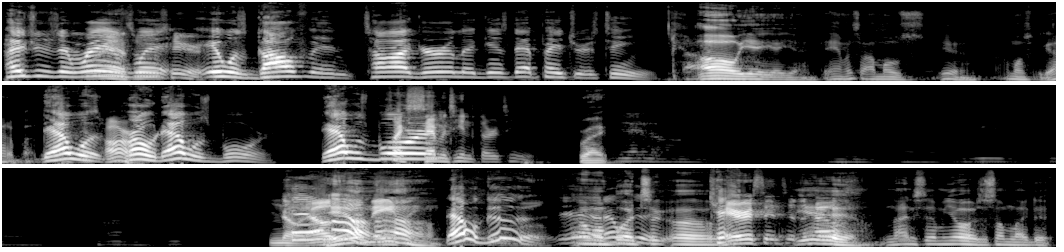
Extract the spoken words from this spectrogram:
Patriots and Rams, Rams when was here. it was Goff and Todd Gurley against that Patriots team. Oh yeah, yeah, yeah. Damn, it's almost yeah. Almost forgot about that. That was, bro, that was boring. That was It's boring. like seventeen to thirteen. Right. No, Hell that was no. amazing. That was good. Yeah, oh, my that boy was good. took uh, Harrison to the yeah, house. ninety-seven yards or something like that.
